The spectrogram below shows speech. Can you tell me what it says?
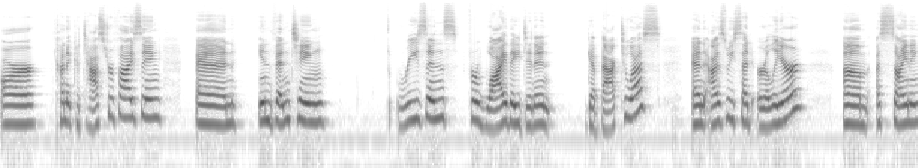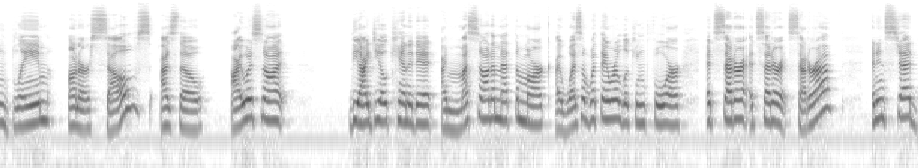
are kind of catastrophizing and inventing reasons for why they didn't get back to us. And as we said earlier, um, assigning blame on ourselves as though I was not the ideal candidate, I must not have met the mark, I wasn't what they were looking for, etc., etc., etc. And instead,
